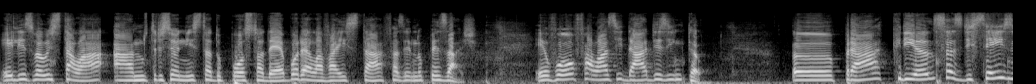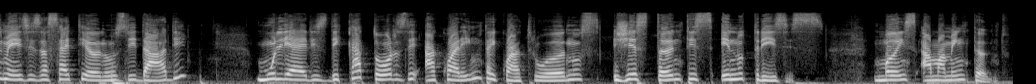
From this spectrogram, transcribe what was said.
Eles vão instalar a nutricionista do posto, a Débora, ela vai estar fazendo pesagem. Eu vou falar as idades então. Uh, para crianças de 6 meses a 7 anos de idade, mulheres de 14 a 44 anos, gestantes e nutrizes, mães amamentando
